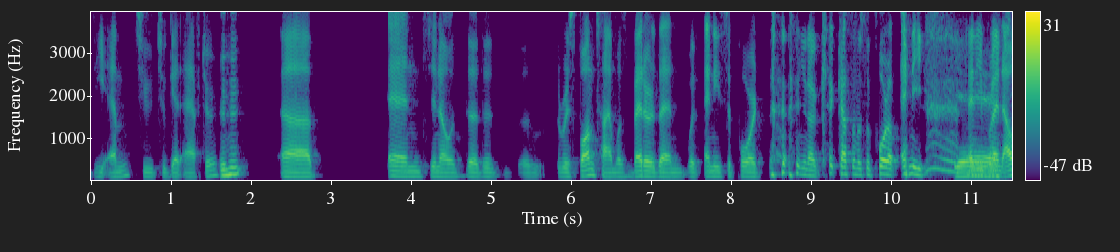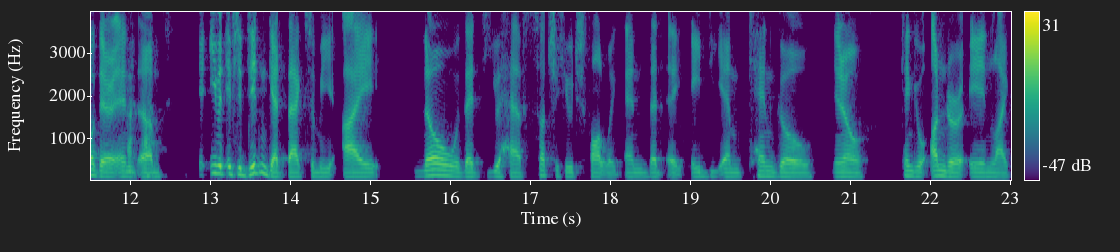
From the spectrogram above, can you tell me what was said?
DM to to get after. Mhm. Uh, and you know the, the the response time was better than with any support, you know, customer support of any any brand out there. And um, even if you didn't get back to me, I know that you have such a huge following and that a, a DM can go, you know, can go under in like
